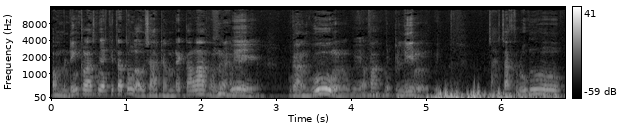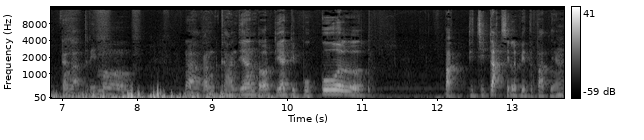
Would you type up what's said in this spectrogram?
oh mending kelasnya kita tuh nggak usah ada mereka lah. Kuwi ganggu ngono kuwi apa nyebelin ngono kuwi. Caca kerungu udah nggak terima nah kan gantian toh dia dipukul pak dicitak sih lebih tepatnya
